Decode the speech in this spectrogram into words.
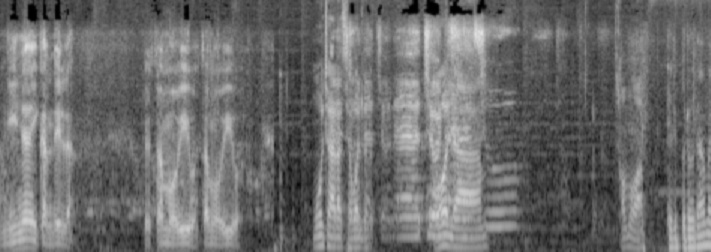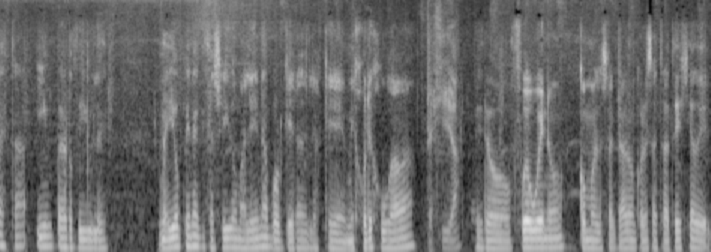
Nina y Candela. Pero estamos vivos, estamos vivos. Muchas gracias, Walter. Hola. ¿Cómo va? El programa está imperdible. Me dio pena que se haya ido Malena porque era de las que mejores jugaba, Tejía. pero fue bueno cómo la sacaron con esa estrategia de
